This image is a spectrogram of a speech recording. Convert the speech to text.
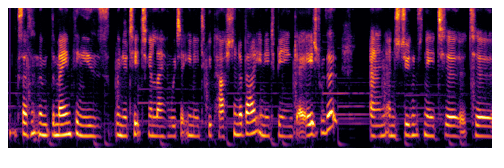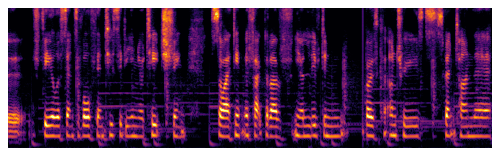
Because I think the, the main thing is when you're teaching a language that you need to be passionate about, you need to be engaged with it. And, and students need to to feel a sense of authenticity in your teaching. So I think the fact that I've you know lived in both countries, spent time there,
